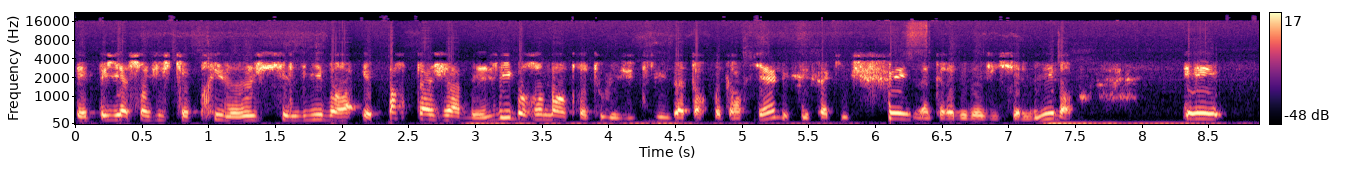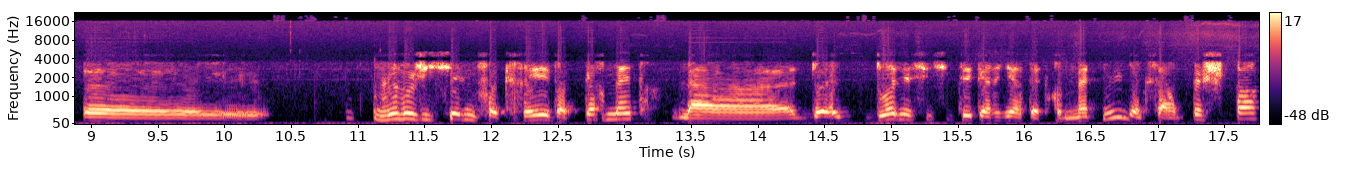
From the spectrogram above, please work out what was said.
et payé à son juste prix, le logiciel libre est partageable librement entre tous les utilisateurs potentiels, et c'est ça qui fait l'intérêt du logiciel libre. Et euh, le logiciel, une fois créé, va permettre doit, nécessiter derrière d'être maintenu, donc ça n'empêche pas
